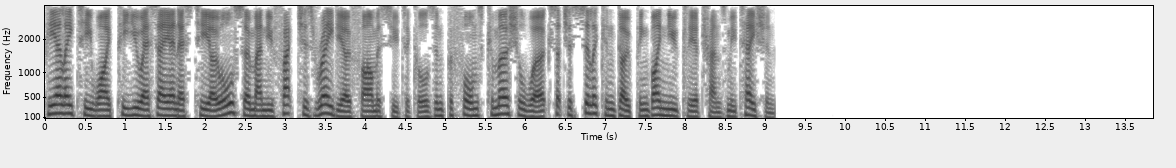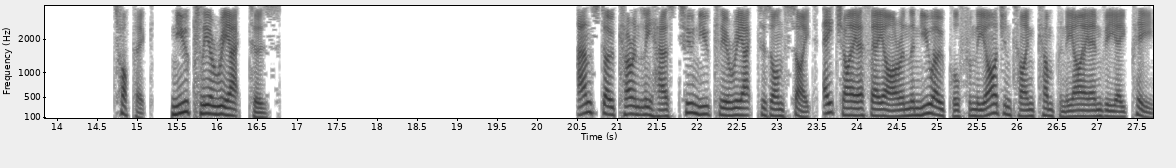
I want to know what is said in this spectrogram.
PLATYPUSANSTO also manufactures radiopharmaceuticals and performs commercial work such as silicon doping by nuclear transmutation. Topic: Nuclear reactors. ANSTO currently has two nuclear reactors on site, HIFAR and the new Opal from the Argentine company INVAP.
